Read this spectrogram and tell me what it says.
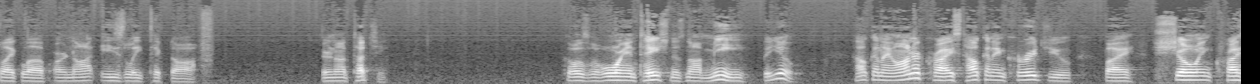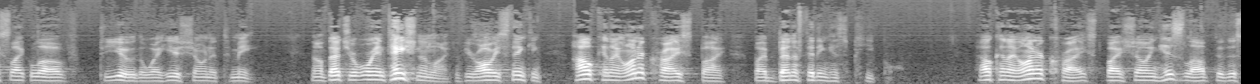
like love, are not easily ticked off. They're not touchy. Because the orientation is not me, but you. How can I honor Christ? How can I encourage you by showing Christ like love to you the way He has shown it to me? Now, if that's your orientation in life, if you're always thinking, how can I honor Christ by, by benefiting His people? How can I honor Christ by showing His love to this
